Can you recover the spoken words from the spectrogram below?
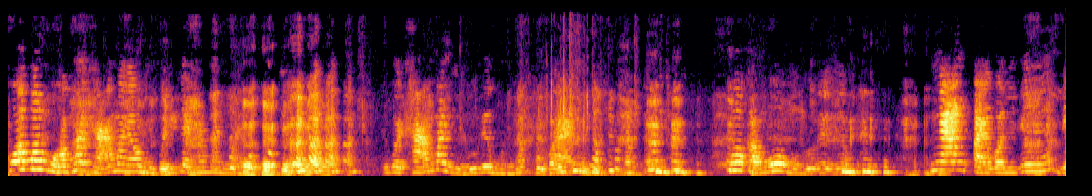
เพราะว่าหัวผ้าขาวมันเอาหนีไปด้วยกันทั้งนั้นเลยคือไปถามมันอยู่เรื่องมึงนะคือว่าพวกกับงงอยู่เลยงาน วันนี้แด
